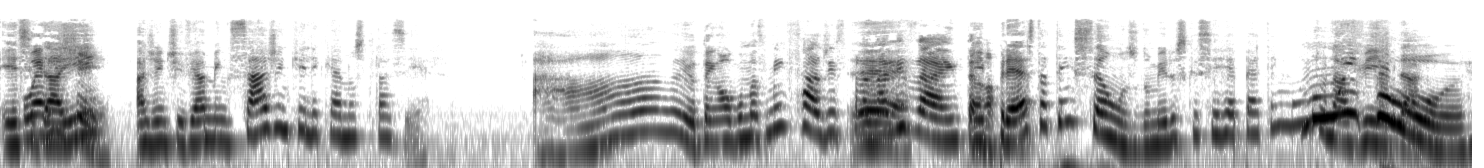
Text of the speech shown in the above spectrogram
Esse o daí, RG. a gente vê a mensagem que ele quer nos trazer. Ah, eu tenho algumas mensagens para É. analisar, então. E presta atenção, os números que se repetem muito, Muito! na vida. Se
